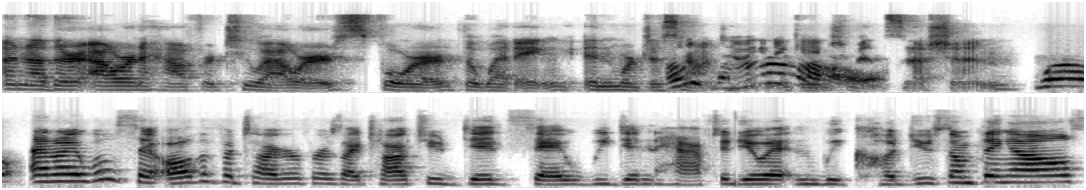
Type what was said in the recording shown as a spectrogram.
another hour and a half or two hours for the wedding and we're just oh, not wow. doing an engagement session. Well and i will say all the photographers i talked to did say we didn't have to do it and we could do something else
